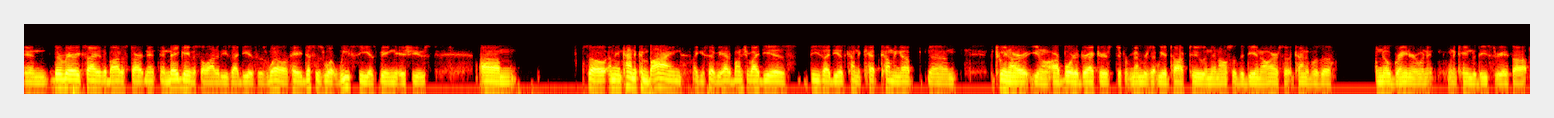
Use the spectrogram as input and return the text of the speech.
and they're very excited about us starting it and they gave us a lot of these ideas as well of hey this is what we see as being the issues. Um, so i mean kind of combined like you said we had a bunch of ideas. These ideas kind of kept coming up um, between our you know our board of directors different members that we had talked to and then also the dnr so it kind of was a, a no-brainer when it when it came to these three i thought.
